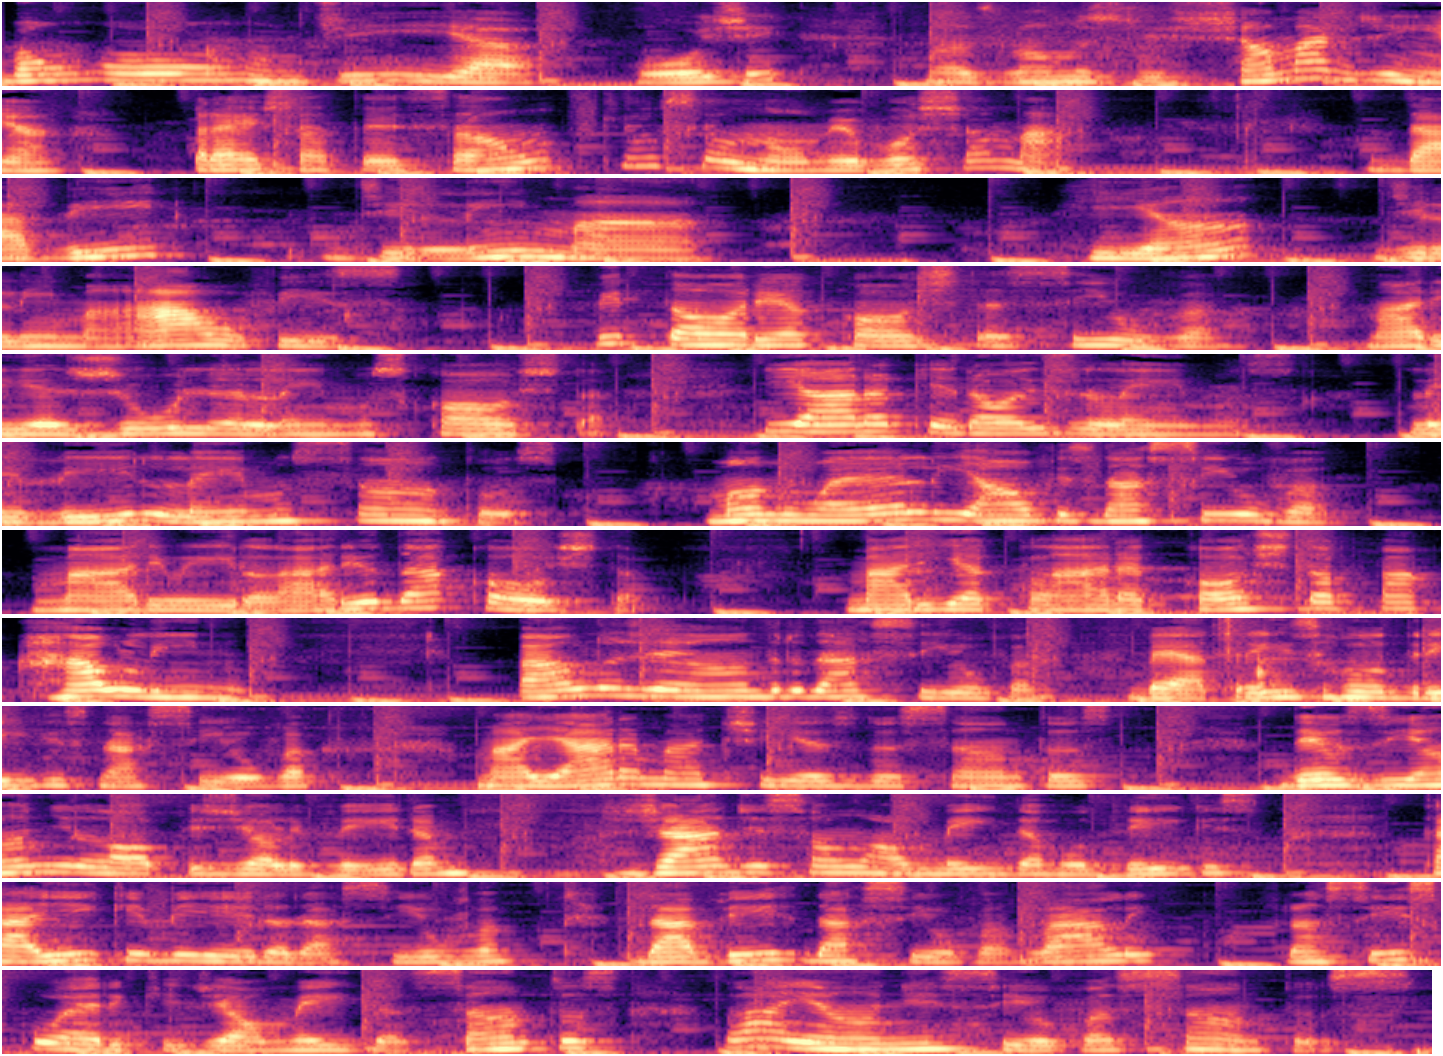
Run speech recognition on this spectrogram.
Bom dia! Hoje nós vamos de chamadinha. Preste atenção que o seu nome eu vou chamar. Davi de Lima, Rian de Lima Alves, Vitória Costa Silva, Maria Júlia Lemos Costa, Yara Queiroz Lemos, Levi Lemos Santos, Manuele Alves da Silva, Mário Hilário da Costa, Maria Clara Costa Raulino, Paulo Geandro da Silva, Beatriz Rodrigues da Silva, Maiara Matias dos Santos, Deusiane Lopes de Oliveira, Jadson Almeida Rodrigues, Kaique Vieira da Silva, Davi da Silva Vale, Francisco Eric de Almeida Santos, Laiane Silva Santos.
